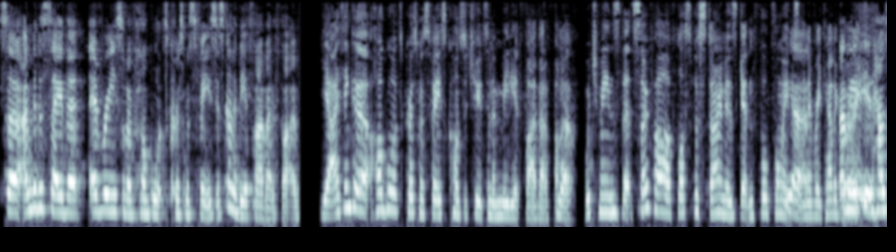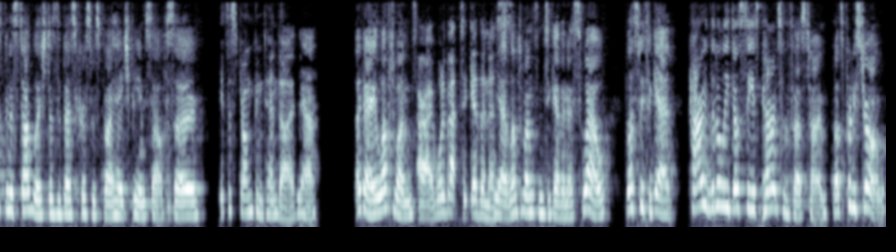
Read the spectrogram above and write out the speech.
So I'm going to say that every sort of Hogwarts Christmas feast is going to be a five out of five. Yeah, I think a Hogwarts Christmas feast constitutes an immediate five out of five, Yeah. which means that so far Philosopher's Stone is getting full points Yeah. in every category. I mean, it has been established as the best Christmas by HP himself. So it's a strong contender. I think. yeah. Okay, loved ones. All right, what about togetherness? Yeah, loved ones and togetherness. Well, lest we forget, Harry literally does see his parents for the first time. That's pretty strong.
